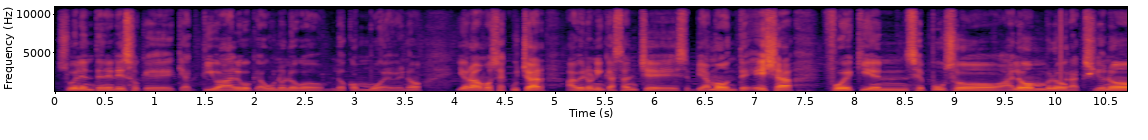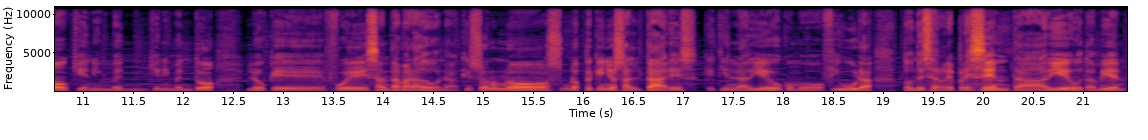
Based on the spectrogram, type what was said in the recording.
suelen tener eso que, activa algo que a uno lo, lo conmueve, ¿no? Y ahora vamos a escuchar a Verónica Sánchez Viamonte. Ella fue quien se puso al hombro, reaccionó, quien, quien inventó lo que fue Santa Maradona, que son unos, unos pequeños altares que tienen a Diego como figura, donde se representa a Diego también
